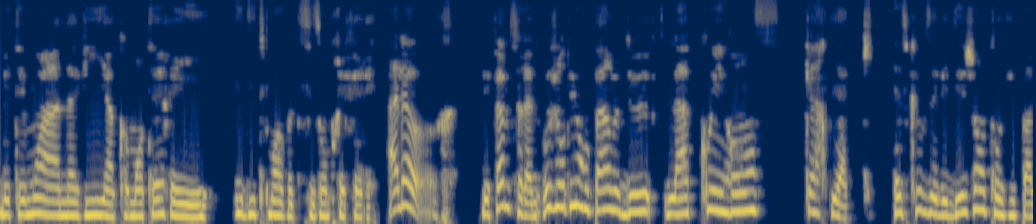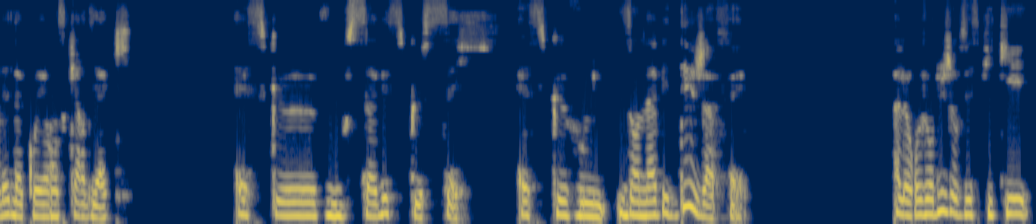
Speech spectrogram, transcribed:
Mettez-moi un avis, un commentaire et, dites-moi votre saison préférée. Alors, les femmes sereines, aujourd'hui on parle de la cohérence cardiaque. Est-ce que vous avez déjà entendu parler de la cohérence cardiaque? Est-ce que vous savez ce que c'est? Est-ce que vous en avez déjà fait? Alors aujourd'hui je vais vous expliquer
